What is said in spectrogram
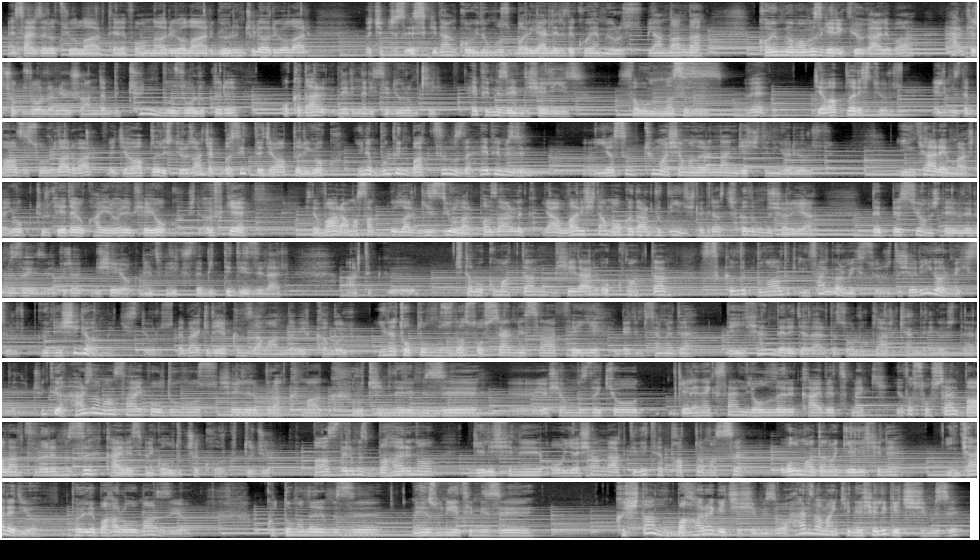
mesajlar atıyorlar, telefonla arıyorlar, görüntülü arıyorlar açıkçası eskiden koyduğumuz bariyerleri de koyamıyoruz. Bir yandan da koymamamız gerekiyor galiba. Herkes çok zorlanıyor şu anda. Bütün bu zorlukları o kadar derinden hissediyorum ki hepimiz endişeliyiz, savunmasızız ve cevaplar istiyoruz. Elimizde bazı sorular var ve cevaplar istiyoruz ancak basit de cevapları yok. Yine bugün baktığımızda hepimizin yasın tüm aşamalarından geçtiğini görüyoruz. İnkar en başta. Yok Türkiye'de yok. Hayır öyle bir şey yok. İşte öfke, işte var ama saklıyorlar, gizliyorlar. Pazarlık. Ya var işte ama o kadar da değil. İşte biraz çıkalım dışarıya. Depresyon işte evlerimizdeyiz. Yapacak bir şey yok. Netflix'te bitti diziler. Artık e, kitap okumaktan, bir şeyler okumaktan sıkıldık, bunaldık. İnsan görmek istiyoruz. Dışarıyı görmek istiyoruz. Güneşi görmek istiyoruz. Ve belki de yakın zamanda bir kabul. Yine toplumumuzda sosyal mesafeyi benimsemede değişen derecelerde zorluklar kendini gösterdi. Çünkü her zaman sahip olduğumuz şeyleri bırakmak, rutinlerimizi, e, yaşamımızdaki o geleneksel yolları kaybetmek ya da sosyal bağlantılarımızı kaybetmek oldukça korkutucu. Bazılarımız baharın o gelişini, o yaşam ve aktivite patlaması olmadan o gelişini inkar ediyor. Böyle bahar olmaz diyor. Kutlamalarımızı, mezuniyetimizi, kıştan bahara geçişimizi, o her zamanki neşeli geçişimizi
